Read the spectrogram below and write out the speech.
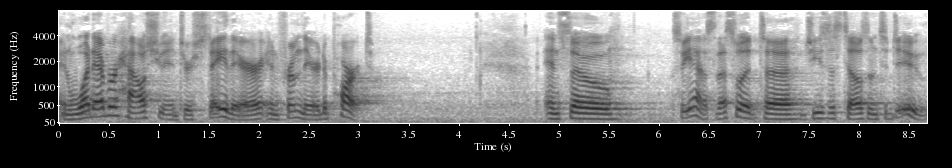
And whatever house you enter, stay there, and from there depart. And so, so yeah, so that's what uh, Jesus tells them to do.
